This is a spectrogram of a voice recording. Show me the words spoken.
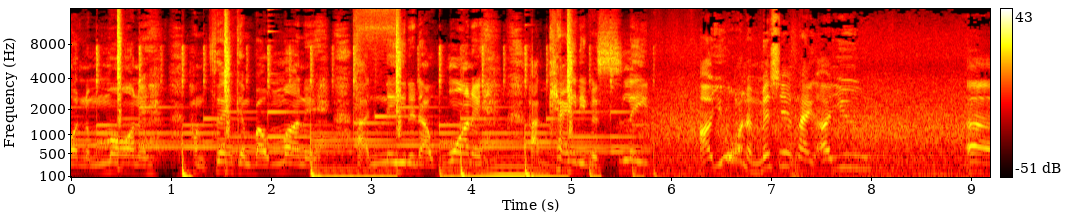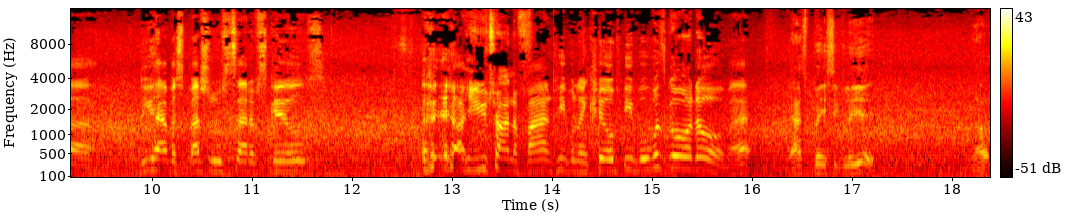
four in the morning. I'm thinking about money. I need it, I want it. I can't even sleep. Are you on a mission? Like, are you, uh, do you have a special set of skills? are you trying to find people and kill people? What's going on, man? That's basically it. Now,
